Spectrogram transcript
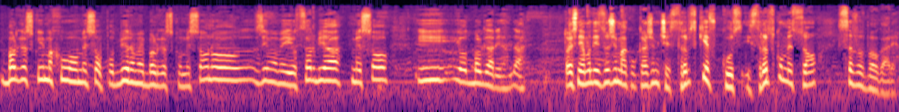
Българско има хубаво месо. Подбираме българско месо, но взимаме и от Сърбия месо и, и от България. Да. Тоест няма да излъжим, ако кажем, че сръбския вкус и сръбско месо са в България.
